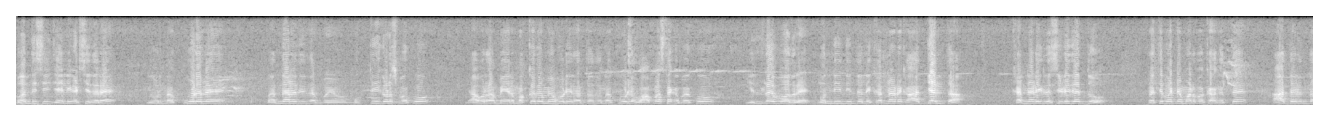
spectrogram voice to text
ಬಂಧಿಸಿ ಜೈಲಿಗೆ ಹಚ್ಚಿದ್ದಾರೆ ಇವ್ರನ್ನ ಕೂಡಲೇ ಬಂಧನದಿಂದ ಮುಕ್ತಿಗೊಳಿಸ್ಬೇಕು. ಅವರ ಮೇಲೆ ಮೊಕದ್ದಮೆ ಹೂಡಿರೋಂಥದ್ದನ್ನು ಕೂಡಲೇ ವಾಪಸ್ ತಗೋಬೇಕು. ಇಲ್ಲದೆ ಹೋದರೆ ಮುಂದಿನ ದಿನದಲ್ಲಿ ಕರ್ನಾಟಕ ಆದ್ಯಂತ ಕನ್ನಡಿಗರು ಸಿಡಿದೆದ್ದು ಪ್ರತಿಭಟನೆ ಮಾಡಬೇಕಾಗುತ್ತೆ. ಆದ್ದರಿಂದ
